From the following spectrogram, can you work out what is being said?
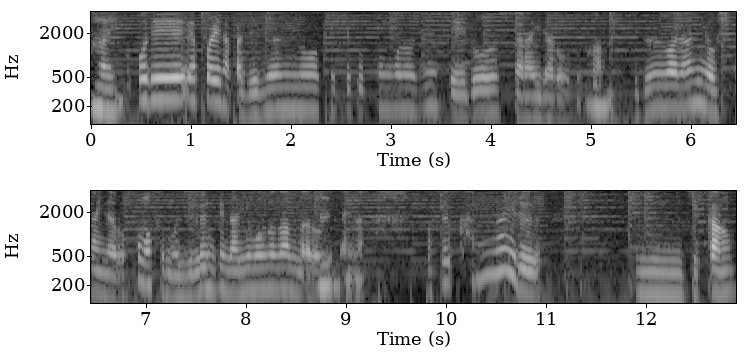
はい。ここでやっぱりなんか自分の結局今後の人生どうしたらいいだろうとか、うん。自分は何をしたいんだろうそもそも自分って何者なんだろうみたいな、まあそういう考えるうん時間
